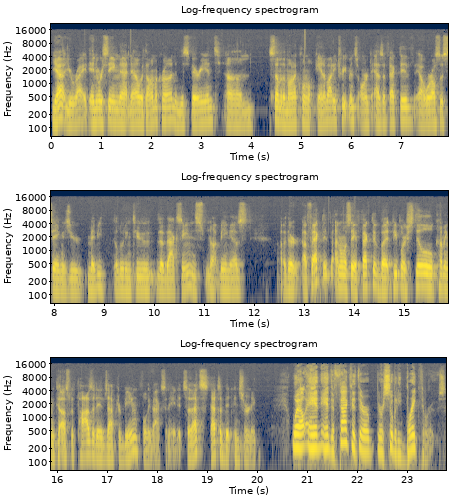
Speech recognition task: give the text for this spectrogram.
Yeah, you're right, and we're seeing that now with Omicron and this variant. Um, some of the monoclonal antibody treatments aren't as effective. Uh, we're also seeing, as you're maybe alluding to, the vaccines not being as uh, they're effective. I don't want to say effective, but people are still coming to us with positives after being fully vaccinated. So that's that's a bit concerning. Well, and and the fact that there are, there are so many breakthroughs,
